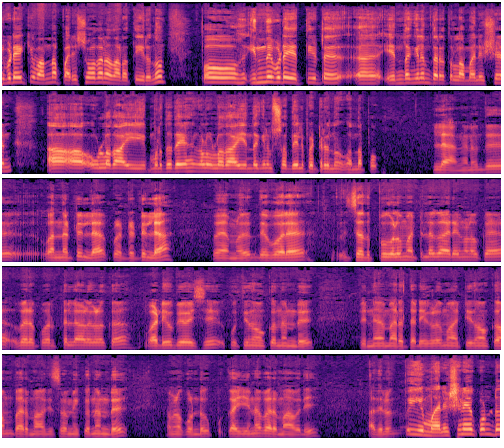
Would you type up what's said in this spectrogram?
ഇവിടേക്ക് വന്ന പരിശോധന നടത്തിയിരുന്നു. ഇപ്പോൾ ഇന്നിവിടെ എത്തിയിട്ട് എന്തെങ്കിലും തരത്തിലുള്ള മനുഷ്യൻ ഉള്ളതായി മൃതദേഹങ്ങൾ ഉള്ളതായി എന്തെങ്കിലും ശ്രദ്ധയിൽപ്പെട്ടിരുന്നു വന്നപ്പോൾ? ഇല്ല അങ്ങനെ ഇത് വന്നിട്ടില്ല പെട്ടിട്ടില്ല. അപ്പൊ നമ്മൾ ഇതേപോലെ ചതുപ്പുകളും മറ്റുള്ള കാര്യങ്ങളൊക്കെ വില പുറത്തുള്ള ആളുകളൊക്കെ വടി ഉപയോഗിച്ച് കുത്തി നോക്കുന്നുണ്ട്. പിന്നെ മരത്തടികൾ മാറ്റി നോക്കാൻ പരമാവധി ശ്രമിക്കുന്നുണ്ട്. നമ്മളെ കൊണ്ട് കഴിയുന്ന പരമാവധി. അതിലൊന്നും ഈ മനുഷ്യനെ കൊണ്ട്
